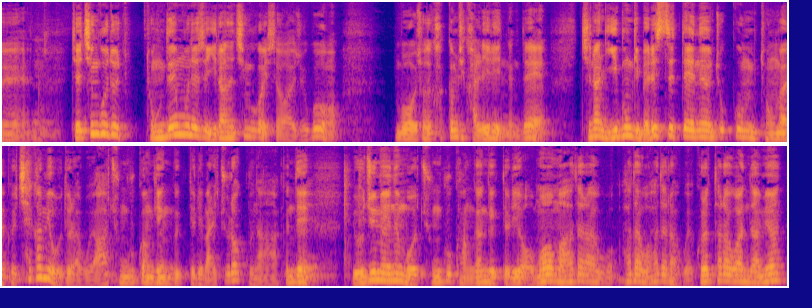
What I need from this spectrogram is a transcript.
예. 제 친구도 동대문에서 일하는 친구가 있어가지고 뭐 저도 가끔씩 갈 일이 있는데 지난 2분기 메르스 때는 조금 정말 그 체감이 오더라고요. 아 중국 관광객들이 많이 줄었구나. 근데 요즘에는 뭐 중국 관광객들이 어마어마하다라고 하다고 하더라고요. 그렇다라고 한다면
